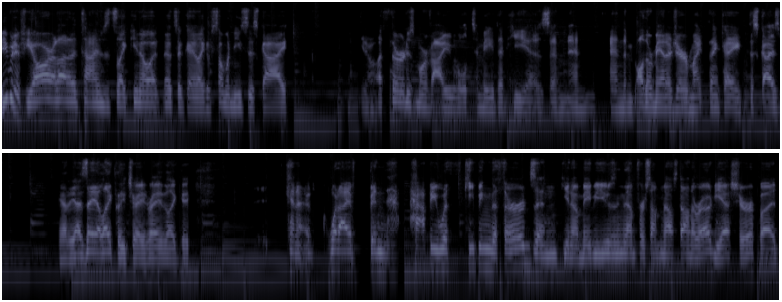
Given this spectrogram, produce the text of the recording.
even if you are, a lot of the times it's like, you know what, that's okay. Like if someone needs this guy, you know, a third is more valuable to me than he is, and and and the other manager might think, hey, this guy's, know, the Isaiah Likely trade, right? Like, can I? What I've been happy with keeping the thirds, and you know, maybe using them for something else down the road. Yeah, sure, but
